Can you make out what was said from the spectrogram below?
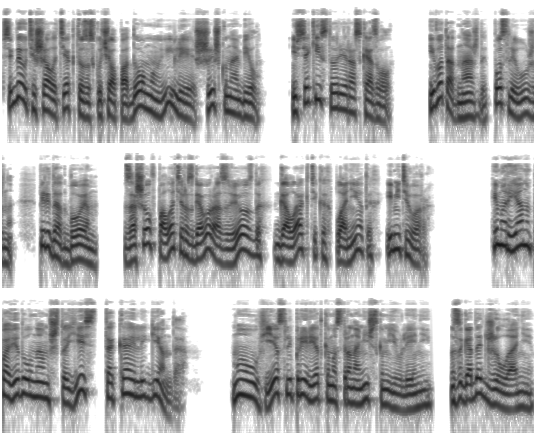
Всегда утешала тех, кто заскучал по дому или шишку набил. И всякие истории рассказывал. И вот однажды, после ужина, перед отбоем, зашел в палате разговор о звездах, галактиках, планетах и метеорах. И Марьяна поведала нам, что есть такая легенда. Мол, если при редком астрономическом явлении загадать желание,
